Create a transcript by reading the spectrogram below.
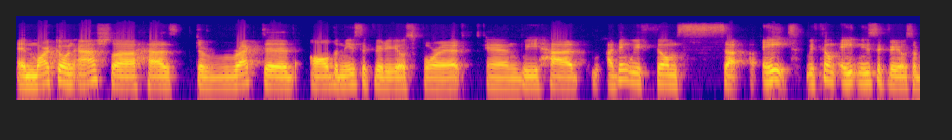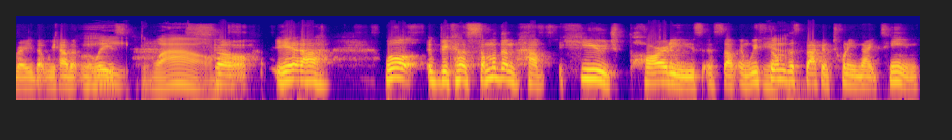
and Marco and Ashla has directed all the music videos for it. And we had, I think we filmed se- eight. We filmed eight music videos already that we haven't released. Eight. Wow. So yeah. Well, because some of them have huge parties and stuff, and we filmed Yeah. this back in 2019,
